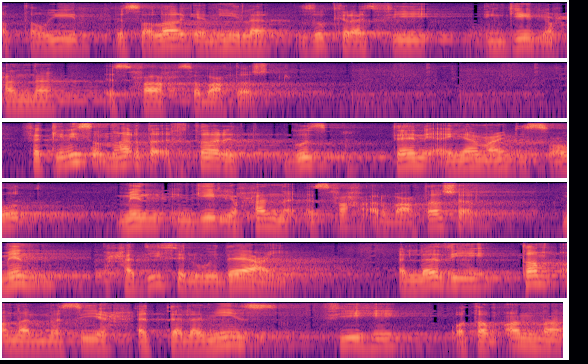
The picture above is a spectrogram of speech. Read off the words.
الطويل بصلاة جميلة ذكرت في إنجيل يوحنا إصحاح 17 فالكنيسة النهاردة اختارت جزء تاني أيام عيد الصعود من إنجيل يوحنا إصحاح 14 من حديث الوداعي الذي طمأن المسيح التلاميذ فيه وطمأن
